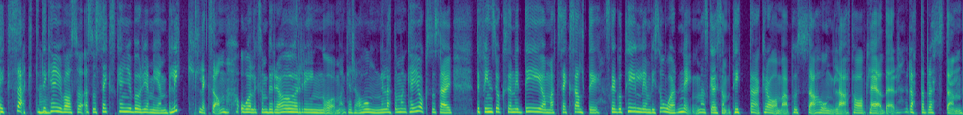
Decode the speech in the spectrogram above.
Exakt. Det kan ju vara så, alltså sex kan ju börja med en blick liksom, och liksom beröring och man kanske har hånglat. Och man kan ju också, så här, det finns ju också en idé om att sex alltid ska gå till i en viss ordning. Man ska liksom titta, krama, pussa, hångla, ta av kläder, ratta brösten,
